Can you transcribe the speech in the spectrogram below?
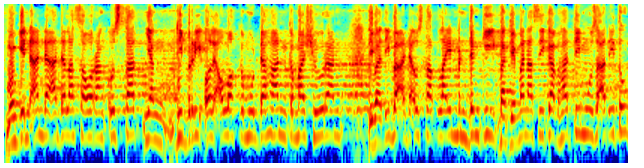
mungkin anda adalah seorang ustadz yang diberi oleh Allah kemudahan kemasyhuran. Tiba-tiba ada ustadz lain mendengki bagaimana sikap hatimu saat itu?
